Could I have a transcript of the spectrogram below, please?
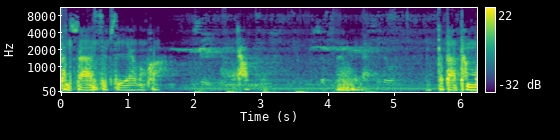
พรรษาสิบสี่ครับหลวงพ่อครับ กระตาธรรมโม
